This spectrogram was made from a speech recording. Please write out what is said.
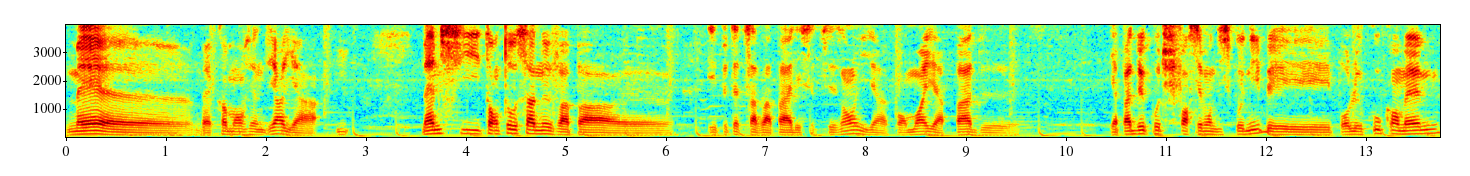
Mais, euh, ben, comme on vient de dire, il y a. Même si tantôt ça ne va pas, euh, et peut-être ça va pas aller cette saison, y a, pour moi, il n'y a pas de. Il a pas de coach forcément disponible. Et pour le coup, quand même,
